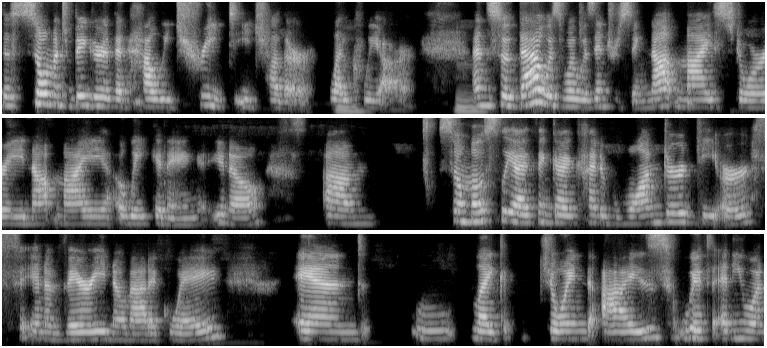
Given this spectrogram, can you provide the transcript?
There's so much bigger than how we treat each other like we are. Mm. And so that was what was interesting, not my story, not my awakening, you know. Um, so mostly I think I kind of wandered the earth in a very nomadic way and like joined eyes with anyone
